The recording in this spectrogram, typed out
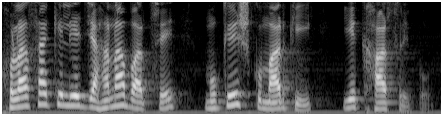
खुलासा के लिए जहानाबाद से मुकेश कुमार की ये खास रिपोर्ट।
